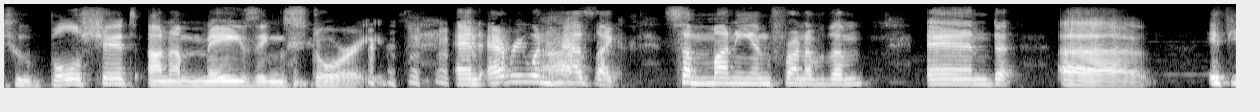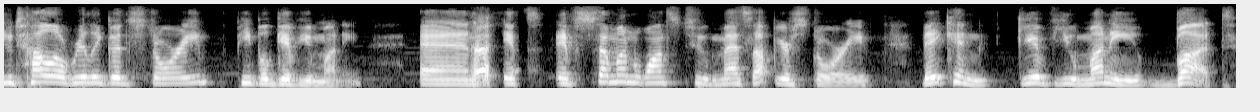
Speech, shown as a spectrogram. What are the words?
to bullshit an amazing story, and everyone Ah. has like some money in front of them, and uh, if you tell a really good story, people give you money. And if if someone wants to mess up your story, they can give you money, but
